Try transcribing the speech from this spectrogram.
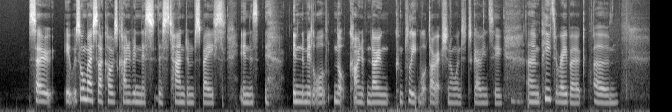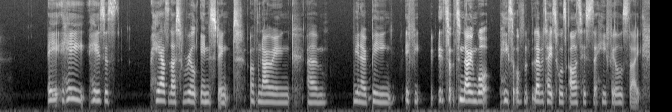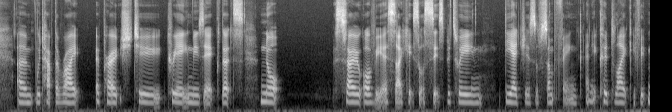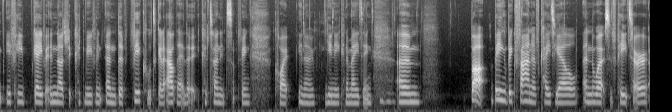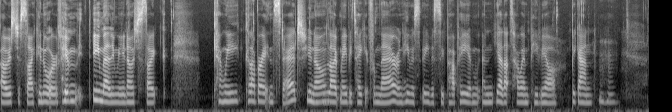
so it was almost like I was kind of in this this tandem space in this in the middle, not kind of knowing complete what direction I wanted to go into. Um, Peter Rehberg, um, he he he's just he has this real instinct of knowing, um, you know, being if he it's knowing what he sort of levitates towards artists that he feels like um, would have the right approach to creating music that's not so obvious. Like it sort of sits between the edges of something and it could like if it if he gave it a nudge it could move in, and the vehicle to get it out there that it could turn into something quite you know unique and amazing mm-hmm. um but being a big fan of KTL and the works of Peter, I was just like in awe of him emailing me, and I was just like, "Can we collaborate instead?" You know, mm-hmm. like maybe take it from there. And he was he was super happy, and and yeah, that's how NPVR began. Mm-hmm.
